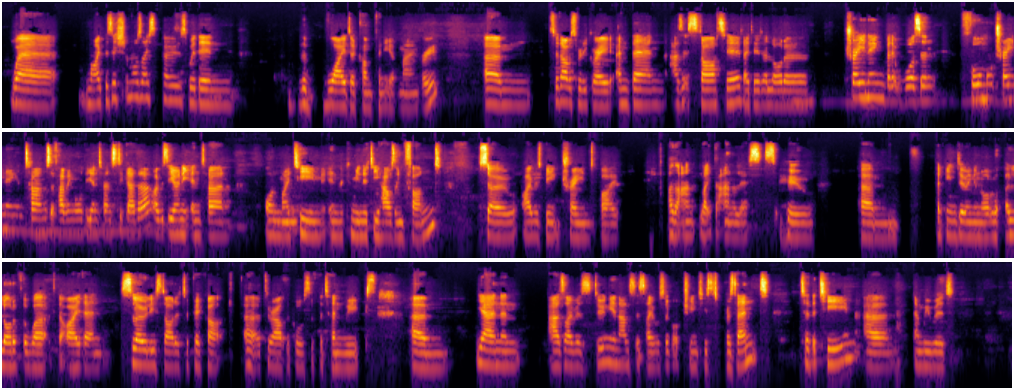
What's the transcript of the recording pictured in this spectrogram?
where my position was, I suppose, within the wider company of Man Group. Um, so that was really great. And then as it started, I did a lot of training, but it wasn't formal training in terms of having all the interns together. I was the only intern on my team in the community housing fund. So I was being trained by other like the analysts who um, had been doing a lot of the work that I then slowly started to pick up uh, throughout the course of the 10 weeks. Um, yeah, and then as I was doing the analysis, I also got opportunities to present to the team, um, and we would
